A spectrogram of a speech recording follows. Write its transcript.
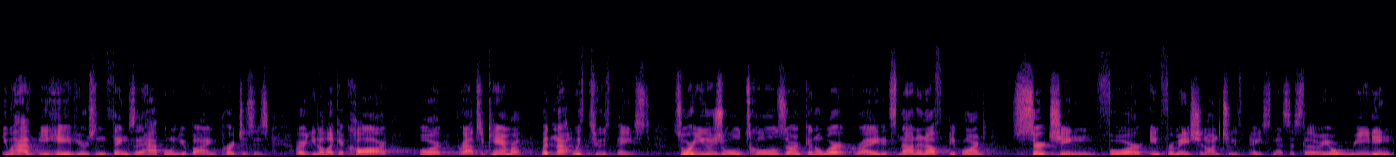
you have behaviors and things that happen when you're buying purchases, or you know, like a car or perhaps a camera, but not with toothpaste. So our usual tools aren't going to work, right? It's not enough. People aren't searching for information on toothpaste necessarily, or reading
